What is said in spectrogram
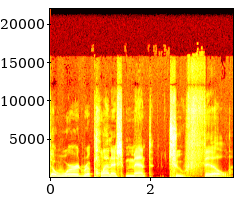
the word replenish meant to fill.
